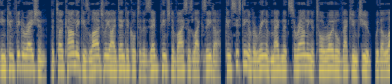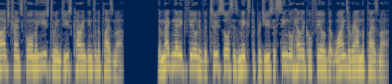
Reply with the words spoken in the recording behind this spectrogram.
In configuration, the tokamak is largely identical to the Z-pinch devices like Zeta, consisting of a ring of magnets surrounding a toroidal vacuum tube, with a large transformer used to induce current into the plasma. The magnetic field of the two sources mix to produce a single helical field that winds around the plasma.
